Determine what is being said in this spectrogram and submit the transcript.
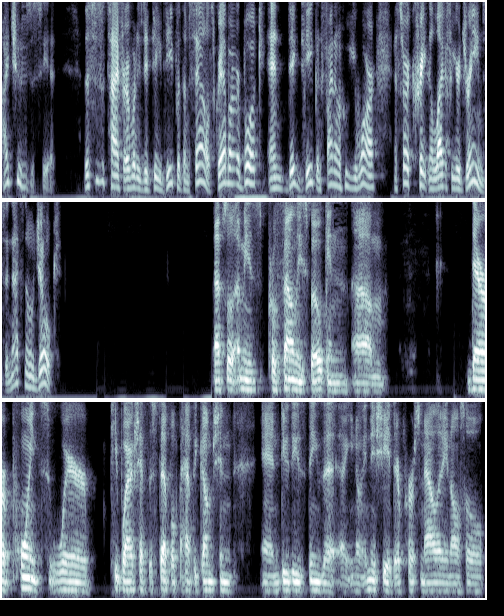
I choose to see it. This is a time for everybody to dig deep with themselves grab our book and dig deep and find out who you are and start creating a life of your dreams and that's no joke. Absolutely i mean it's profoundly spoken. Um, there are points where people actually have to step up and have the gumption and do these things that uh, you know initiate their personality and also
